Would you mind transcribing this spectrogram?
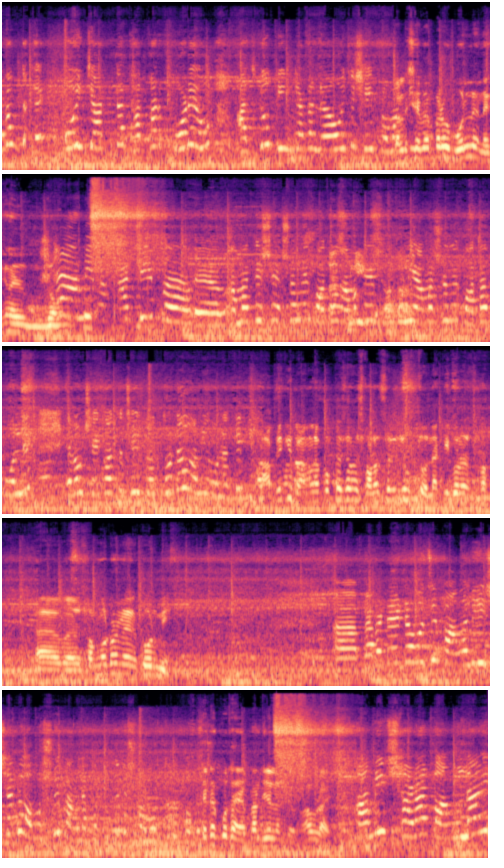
এবং ওই চারটা থাকার পরেও আজকেও তিন টাকা নেওয়া হয়েছে সেই প্রমাণ তাহলে সে ব্যাপারেও বললেন এখানে হ্যাঁ আমি আজকে আহ, আমাদের সঙ্গে কথা আমাকে উনি আমার সঙ্গে কথা বললেন এবং সেই কথা সেই তথ্যটাও আমি ওনাকে আপনি কি বাংলা পক্ষের সঙ্গে সরাসরি যুক্ত নাকি কোনো আহ, সংগঠনের কর্মী? ব্যাপারটা এটা হচ্ছে বাঙালি হিসাবে অবশ্যই বাংলা পক্ষকে সমর্থন করব। এটা কোথায়? আপনার জেলাতে হাওড়ায়। আমি সারা বাংলায়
